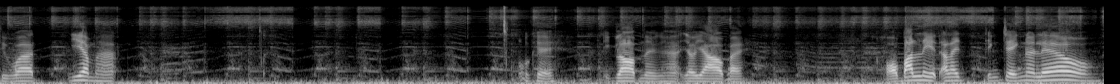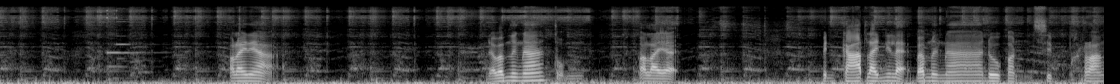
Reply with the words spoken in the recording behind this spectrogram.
ถือว่าเยี่ยมฮะโอเค อีกรอบหนึ่งฮะ ยาวๆไป ขอบัลเลตอะไรเจ๋งๆหน่อยแล้ว อะไรเนี่ย เดี๋ยวแป๊บนึงนะผมอะไรอะเป็นการ์ดอะไรนี่แหละแป๊บนึงนะ ดูก่อน 10 ครั้ง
